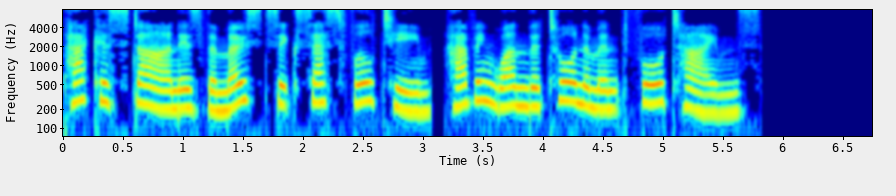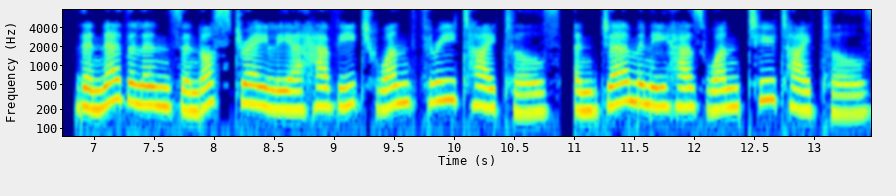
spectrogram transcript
Pakistan is the most successful team, having won the tournament four times. The Netherlands and Australia have each won three titles, and Germany has won two titles.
